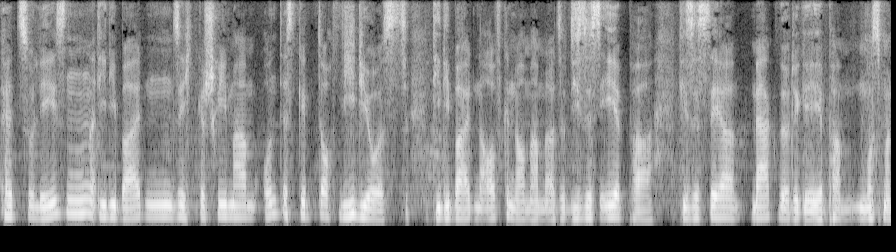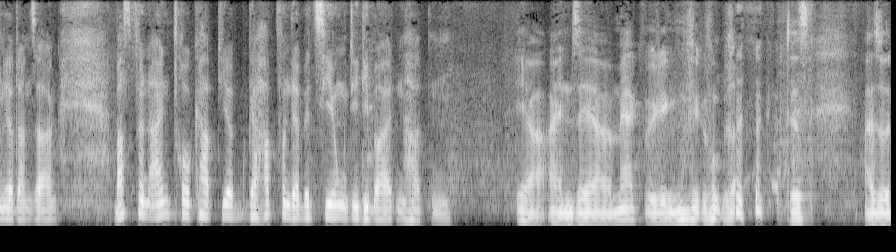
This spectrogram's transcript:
äh, zu lesen, die die beiden sich geschrieben haben. Und es gibt auch Videos, die die beiden aufgenommen haben. Also dieses Ehepaar, dieses sehr merkwürdige Ehepaar, muss man ja dann sagen. Was für einen Eindruck habt ihr gehabt von der Beziehung, die die beiden hatten? Ja, einen sehr merkwürdigen, wie du gerade sagtest. Also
